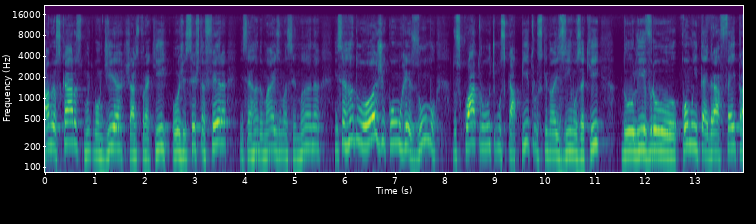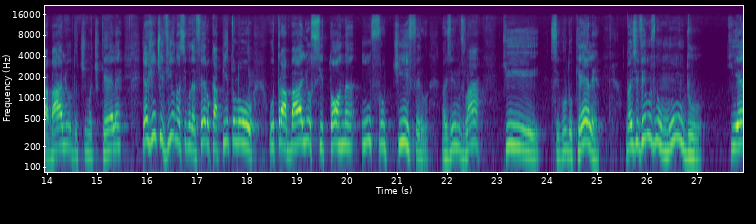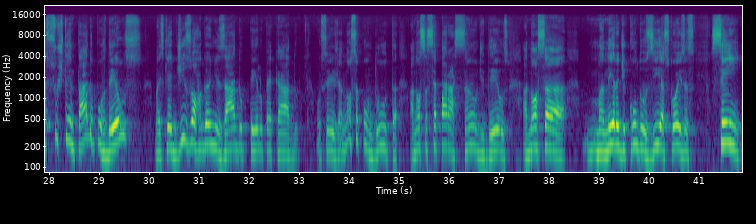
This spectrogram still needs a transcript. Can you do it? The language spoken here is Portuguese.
Olá, meus caros, muito bom dia. Charles por aqui. Hoje, sexta-feira, encerrando mais uma semana. Encerrando hoje com um resumo dos quatro últimos capítulos que nós vimos aqui do livro Como Integrar Fé e Trabalho, do Timothy Keller. E a gente viu na segunda-feira o capítulo O Trabalho se torna infrutífero. Nós vimos lá que, segundo Keller, nós vivemos num mundo que é sustentado por Deus, mas que é desorganizado pelo pecado. Ou seja, a nossa conduta, a nossa separação de Deus, a nossa maneira de conduzir as coisas sem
